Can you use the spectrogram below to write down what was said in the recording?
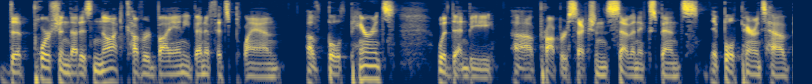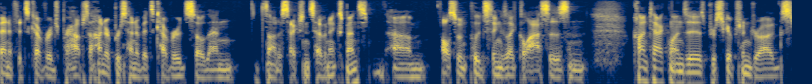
the portion that is not covered by any benefits plan of both parents would then be uh, proper Section 7 expense. If both parents have benefits coverage, perhaps 100% of it's covered. So then it's not a Section 7 expense. Um, also includes things like glasses and contact lenses, prescription drugs,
